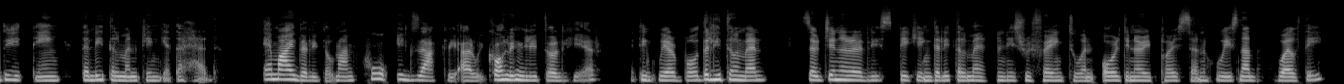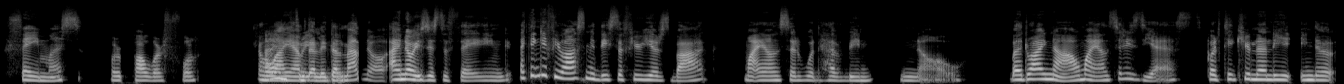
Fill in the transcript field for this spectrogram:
do you think the little man can get ahead? Am I the little man? Who exactly are we calling little here? I think we are both the little man. So, generally speaking, the little man is referring to an ordinary person who is not wealthy, famous, or powerful. Oh, I'm I am the little man. No, I know it's just a saying. I think if you asked me this a few years back, my answer would have been no. But right now, my answer is yes, particularly in the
